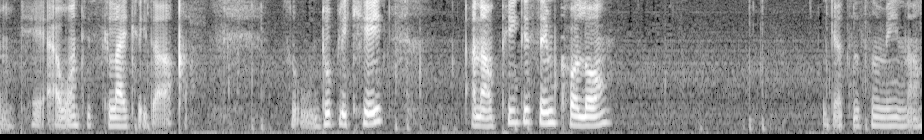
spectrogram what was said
Okay i want it slightly darker. So duplicate and i'll pick the same color. Get to zoom in now.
